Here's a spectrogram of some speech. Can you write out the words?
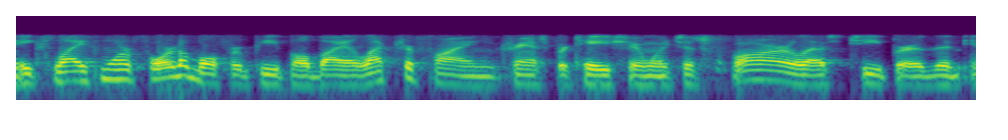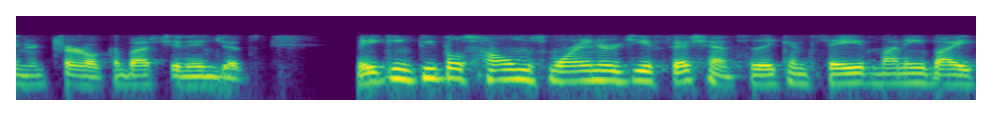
makes life more affordable for people by electrifying transportation, which is far less cheaper than internal combustion engines, making people's homes more energy efficient so they can save money by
